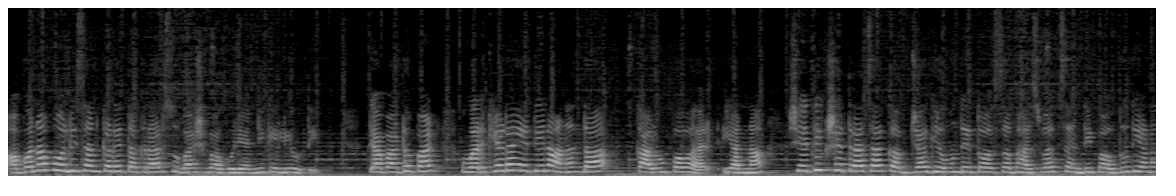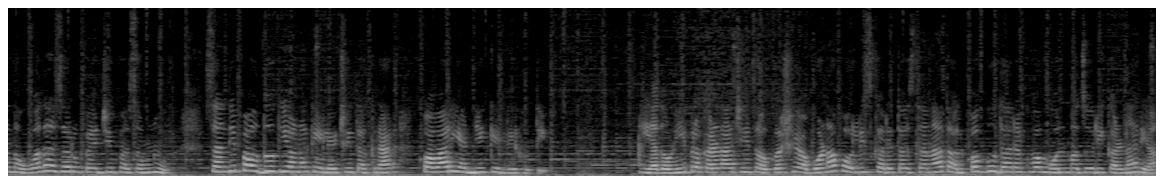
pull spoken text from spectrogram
अबोना पोलिसांकडे तक्रार सुभाष बागुल यांनी केली होती. त्या पाठोपाठ वरखेडा येथील आनंदा काळू पवार यांना शेती क्षेत्राचा कब्जा घेऊन देतो असं भासवत संदीप अवधूत यांना नव्वद हजार रुपयांची फसवणूक संदीप अवधूत यानं केल्याची तक्रार पवार यांनी केली होती. या दोन्ही प्रकरणाची चौकशी अबोणा पोलीस करत असताना अल्पभूधारक व मोलमजुरी करणाऱ्या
